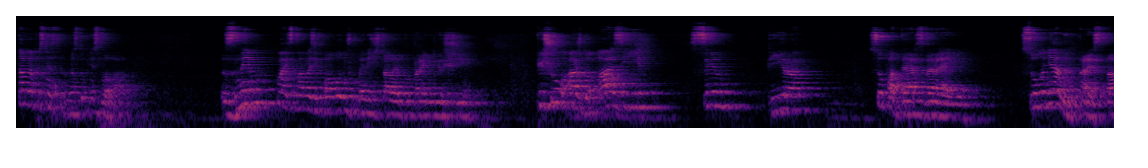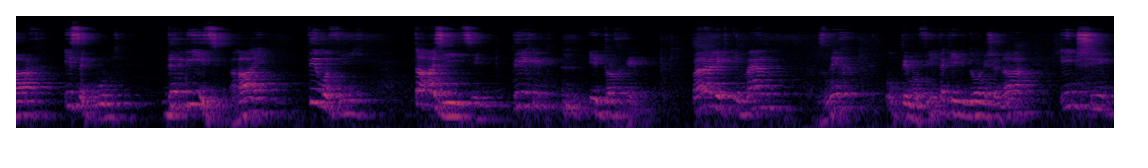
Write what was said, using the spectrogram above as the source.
Там написані наступні слова. З ним, мається на увазі Павлом, щоб ми не читали попередні вірші, пішов аж до Азії син Піра, Сопатер з Вереї, Солонянин Аристарх і Секунд, Дервієць Гай, Тимофій та Азійці, Тихик і Трохим. Перелік імен, з них ну, Тимофій такий відоміший, да? інші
